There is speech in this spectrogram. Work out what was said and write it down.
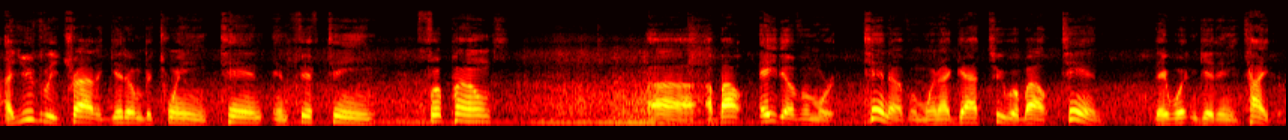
I usually try to get them between 10 and 15 foot-pounds. Uh, about 8 of them or 10 of them, when I got to about 10, they wouldn't get any tighter.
